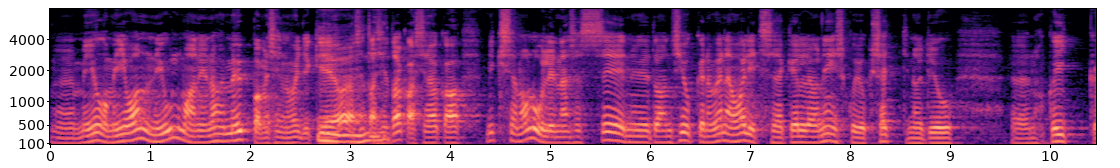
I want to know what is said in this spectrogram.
me jõuame Ivan Julmani, noh, me hüppame siin muidugi mm -hmm. ajas edasi-tagasi, aga miks see on oluline, sest see nüüd on niisugune Vene valitseja, kelle on eeskujuks sättinud ju noh, kõik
